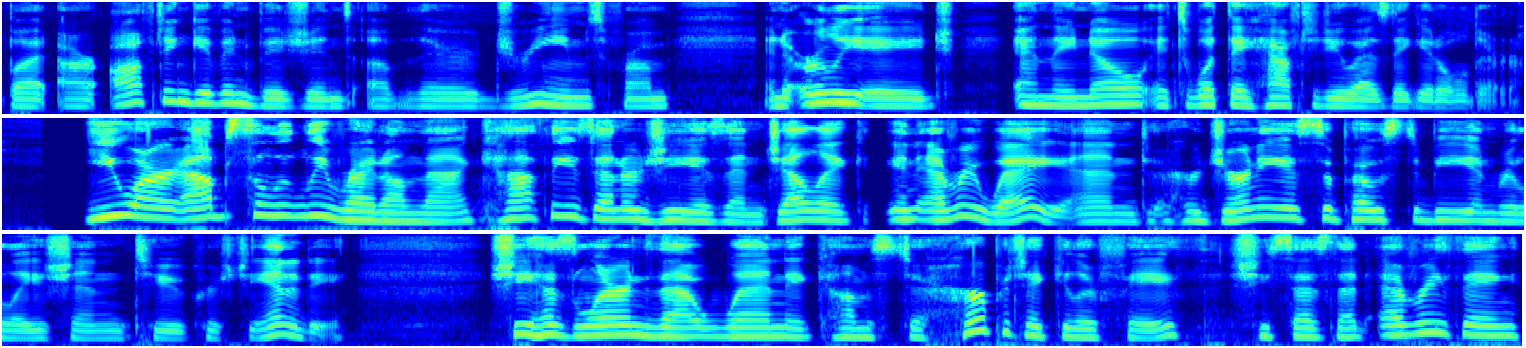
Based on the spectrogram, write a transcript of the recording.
but are often given visions of their dreams from an early age, and they know it's what they have to do as they get older. You are absolutely right on that. Kathy's energy is angelic in every way, and her journey is supposed to be in relation to Christianity. She has learned that when it comes to her particular faith, she says that everything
